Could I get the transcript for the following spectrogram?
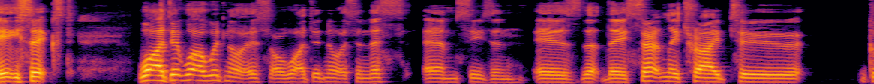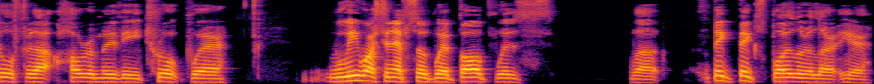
86th. What I did, what I would notice, or what I did notice in this um, season, is that they certainly tried to go for that horror movie trope where we watched an episode where Bob was, well, big big spoiler alert here,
